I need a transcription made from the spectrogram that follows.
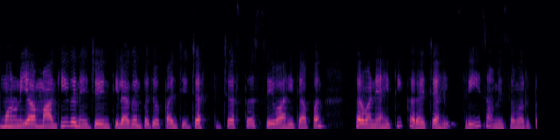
म्हणून या मागी गणेश जयंतीला गणपती बाप्पांची जास्तीत जास्त सेवा आहे ती आपण सर्वांनी आहे ती करायची आहे. श्री स्वामी समर्थ.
